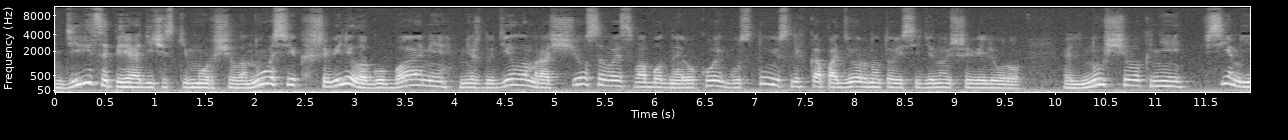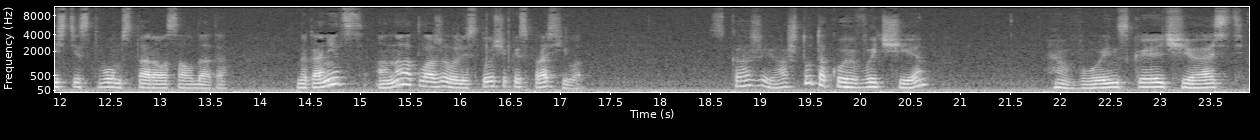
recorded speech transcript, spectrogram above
Девица периодически морщила носик, шевелила губами, между делом расчесывая свободной рукой густую, слегка подернутую сединой шевелюру, льнущего к ней всем естеством старого солдата. Наконец, она отложила листочек и спросила. «Скажи, а что такое ВЧ?» «Воинская часть», —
